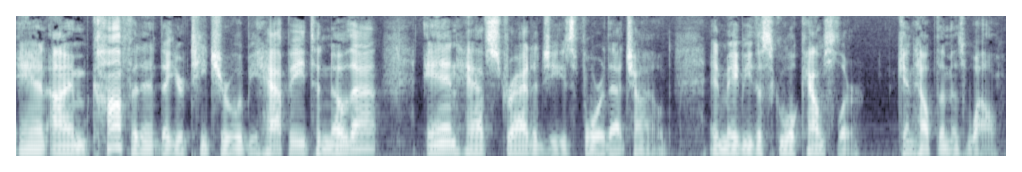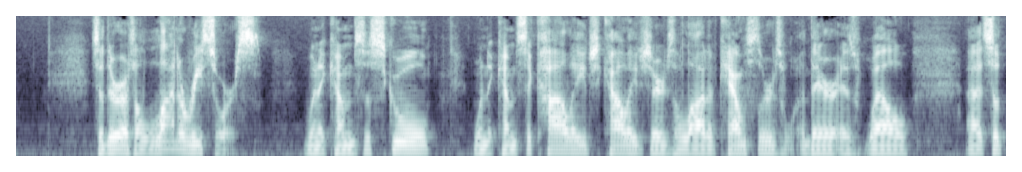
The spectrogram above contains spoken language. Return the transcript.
And I'm confident that your teacher would be happy to know that and have strategies for that child. And maybe the school counselor can help them as well. So there is a lot of resource when it comes to school, when it comes to college. College, there's a lot of counselors there as well. Uh, so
